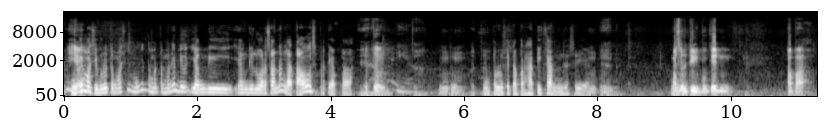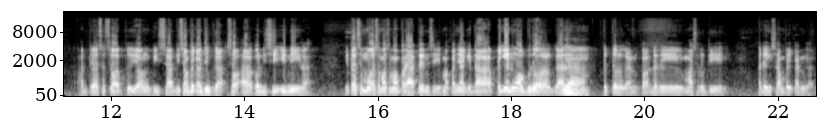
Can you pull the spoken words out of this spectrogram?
Iya. mungkin masih beruntung masih, mungkin teman-temannya di- yang di yang di luar sana nggak tahu seperti apa. wih, betul. Iya. Itu yang perlu kita perhatikan sih ya. Mm-mm. Mas Rudi, mungkin apa? Ada sesuatu yang bisa disampaikan juga soal kondisi ini lah. Kita semua sama-sama perhatian sih, makanya kita pengen ngobrol kali, Iya. betul kan? Kalau dari Mas Rudi ada yang disampaikan nggak?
